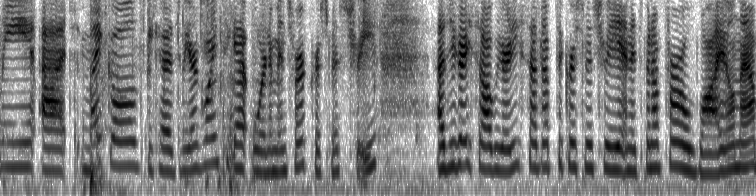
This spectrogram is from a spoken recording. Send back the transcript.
Currently at michael's because we are going to get ornaments for a christmas tree. As you guys saw we already set up the christmas tree and it's been up for a while now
